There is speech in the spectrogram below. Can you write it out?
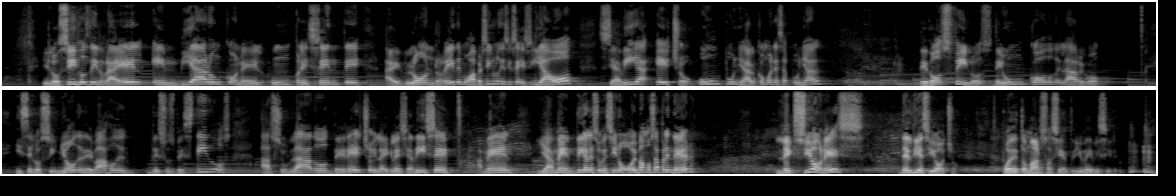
Y los hijos de Israel enviaron con él un presente a Eglón, rey de Moab. Versículo 16. Y Ahod se había hecho un puñal. ¿Cómo era ese puñal? De dos filos, de un codo de largo, y se lo ciñó de debajo de, de sus vestidos a su lado derecho. Y la iglesia dice, amén y amén. Dígale a su vecino, hoy vamos a aprender lecciones del 18. Puede tomar su asiento. You may be seated.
